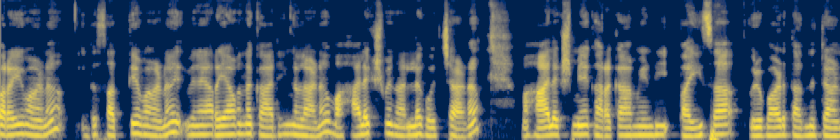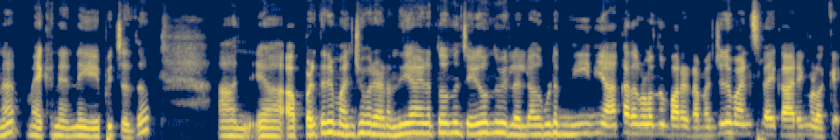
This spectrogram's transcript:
പറയുവാണ് ഇത് സത്യമാണ് ഇവനെ അറിയാവുന്ന കാര്യങ്ങളാണ്. മഹാലക്ഷ്മി നല്ല കൊച്ചാണ്. മഹാലക്ഷ്മിയെ കറക്കാൻ വേണ്ടി പൈസ ഒരുപാട് തന്നിട്ടാണ് മേഘൻ എന്നെ ഏൽപ്പിച്ചത്. അപ്പോഴത്തേന് മഞ്ജു പറയണം നീ അതിനകത്തൊന്നും ചെയ്തൊന്നുമില്ലല്ലോ. അതുകൊണ്ട് നീ നീ ആ കഥകളൊന്നും പറയണ്ട. മഞ്ജുവിന് മനസ്സിലായ കാര്യങ്ങളൊക്കെ.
